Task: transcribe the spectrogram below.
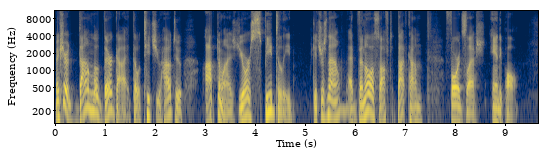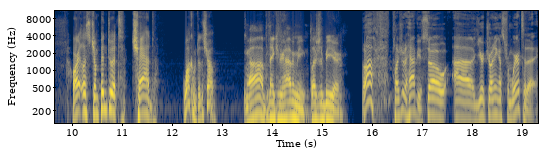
make sure to download their guide that will teach you how to optimize your speed to lead. Get yours now at vanillasoft.com forward slash Andy Paul. All right, let's jump into it. Chad, welcome to the show. Ah, thank you for having me. Pleasure to be here. Oh, pleasure to have you. So, uh, you're joining us from where today?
